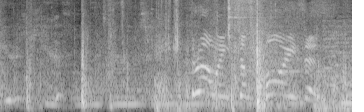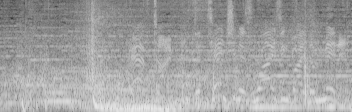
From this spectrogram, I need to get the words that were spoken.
very careful. Throwing some poison. Halftime. The tension is rising by the minute.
